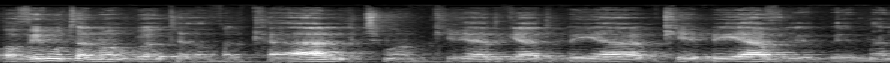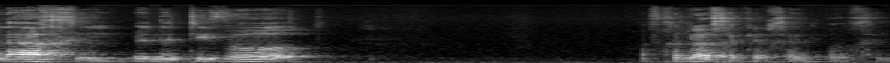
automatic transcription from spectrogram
אוהבים אותנו הרבה יותר, אבל קהל, תשמע, בקריית גת, ביב- ביבנה, במלאכי, בנתיבות, אף אחד לא יחכה לך עם פרחים,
